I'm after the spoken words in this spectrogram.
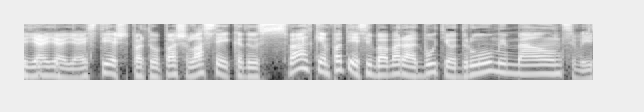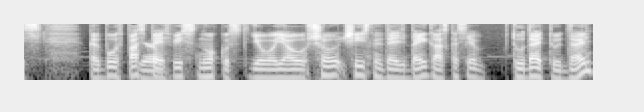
jā, jā, jā, es tieši par to pašu lasīju, kad uz svētkiem patiesībā varētu būt jau drūmi melns viss, kad būs paspējis viss nokust, jo jau šo, šīs nedēļas beigās, kas jau tūdaļ, tūdaļ,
